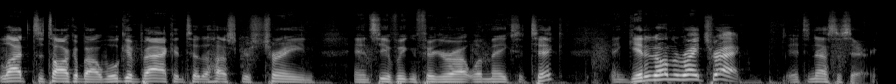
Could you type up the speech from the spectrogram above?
Lots to talk about. We'll get back into the Huskers train and see if we can figure out what makes it tick and get it on the right track. It's necessary.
